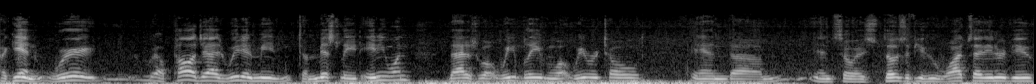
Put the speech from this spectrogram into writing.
Again, we apologize. We didn't mean to mislead anyone. That is what we believe and what we were told. And um, and so, as those of you who watched that interview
